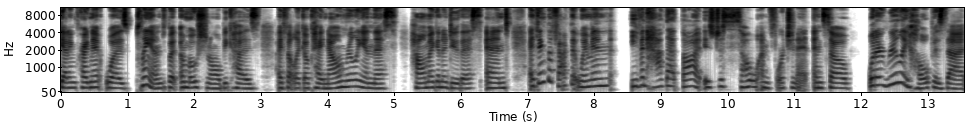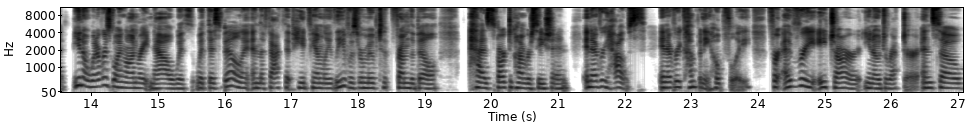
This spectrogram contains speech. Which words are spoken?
getting pregnant was planned but emotional because I felt like, okay, now I'm really in this. How am I going to do this? And I think the fact that women even have that thought is just so unfortunate. And so what I really hope is that, you know, whatever's going on right now with with this bill and the fact that paid family leave was removed to, from the bill has sparked a conversation in every house, in every company, hopefully, for every HR, you know, director. And so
